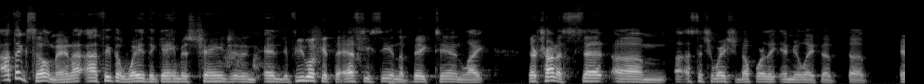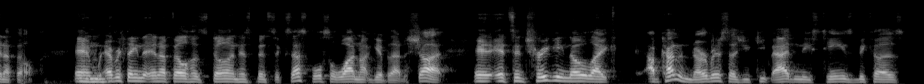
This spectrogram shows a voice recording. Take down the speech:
I think so, man. I, I think the way the game has changed, and, and if you look at the SEC and the Big Ten, like they're trying to set um, a situation up where they emulate the, the NFL. And mm-hmm. everything the NFL has done has been successful. So why not give that a shot? And it's intriguing though, like I'm kind of nervous as you keep adding these teams because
